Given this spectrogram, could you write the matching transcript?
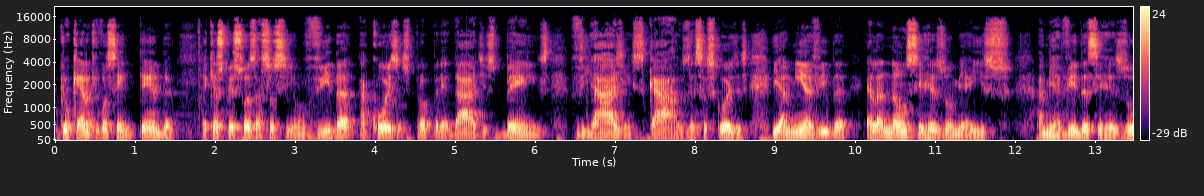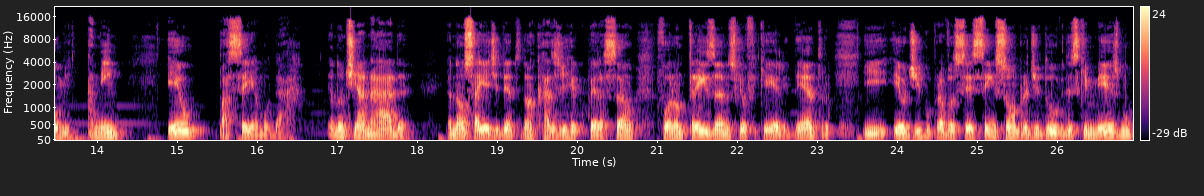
O que eu quero que você entenda é que as pessoas associam vida a coisas, propriedades, bens, viagens, carros, essas coisas. E a minha vida, ela não se resume a isso. A minha vida se resume a mim. Eu passei a mudar. Eu não tinha nada. Eu não saía de dentro de uma casa de recuperação. Foram três anos que eu fiquei ali dentro. E eu digo para você, sem sombra de dúvidas, que mesmo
